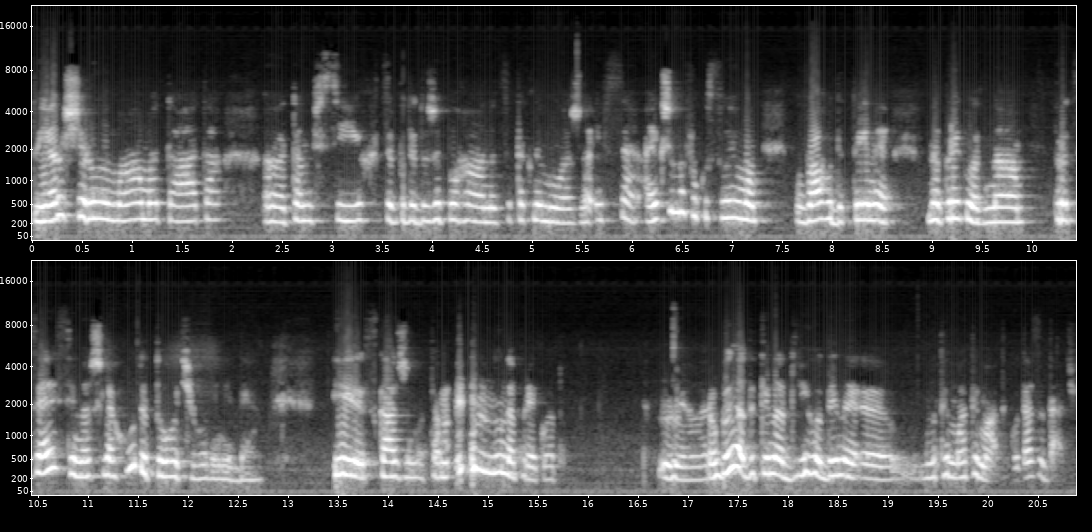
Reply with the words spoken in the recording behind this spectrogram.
то я розчарую мама, тата, е, там всіх, це буде дуже погано, це так не можна, і все. А якщо ми фокусуємо увагу дитини, наприклад, на процесі, на шляху до того, чого він йде, і скажемо там, ну, наприклад. Е, Робила дитина дві години е, математику, да, задачу.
